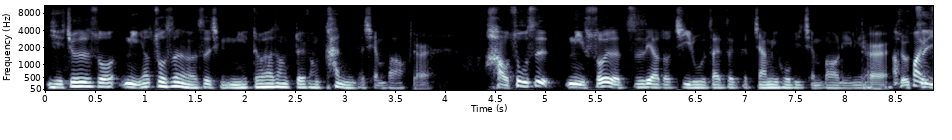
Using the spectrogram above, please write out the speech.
也就是说你要做任何事情，你都要让对方看你的钱包。对。好处是你所有的资料都记录在这个加密货币钱包里面，对，就自己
